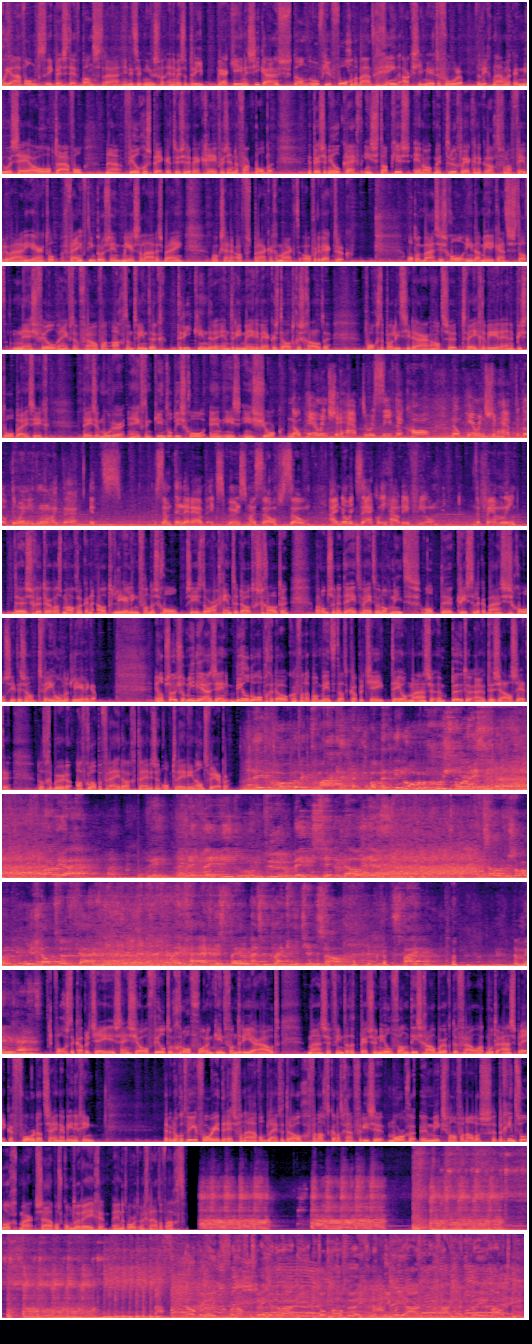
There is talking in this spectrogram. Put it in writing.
Goedenavond, ik ben Stef Banstra en dit is het nieuws van NWS op 3. Werk je in een ziekenhuis, dan hoef je volgende maand geen actie meer te voeren. Er ligt namelijk een nieuwe CAO op tafel na veel gesprekken tussen de werkgevers en de vakbonden. Het personeel krijgt in stapjes en ook met terugwerkende kracht vanaf februari er tot 15% meer salaris bij. Ook zijn er afspraken gemaakt over de werkdruk. Op een basisschool in de Amerikaanse stad Nashville heeft een vrouw van 28 drie kinderen en drie medewerkers doodgeschoten. Volgens de politie daar had ze twee geweren en een pistool bij zich. Deze moeder heeft een kind op die school en is in shock. No parent should have to receive that call. No parent should have to go through anything like that. It's something that I've experienced myself, so I know exactly how they feel, the family. De schutter was mogelijk een oud-leerling van de school. Ze is door agenten doodgeschoten. Waarom ze het deed weten we nog niet. Op de christelijke basisschool zitten zo'n 200 leerlingen. En op social media zijn beelden opgedoken van het moment dat cabaretier Theo Maassen een peuter uit de zaal zette. Dat gebeurde afgelopen vrijdag tijdens een optreden in Antwerpen. Ik hoop dat ik te maken heb met iemand met enorme groeistoornissen. Waar ben jij? Drie. Ik weet niet hoe duur een babysitter in België is. Ik zal ervoor zorgen dat jullie je geld terugkrijgen. Maar ik ga echt niet spelen met zo'n klein kindje in de zaal. Het spijt me. Dat meen ik echt. Volgens de cabaretier is zijn show veel te grof voor een kind van drie jaar oud. Maar ze vindt dat het personeel van die schouwburg de vrouw had moeten aanspreken voordat zij naar binnen ging. Heb ik nog het weer voor je. De rest van de avond blijft het droog. Vannacht kan het gaan vriezen. Morgen een mix van van alles. Het begint zonnig, maar s'avonds komt er regen en het wordt een graad of 8. Elke week vanaf 2 januari tot halverwege het nieuwe jaar ga ik met Play It Loud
